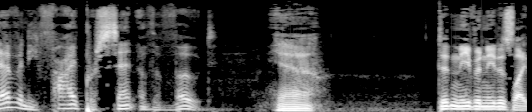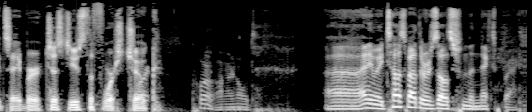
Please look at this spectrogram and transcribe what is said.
75% of the vote. Yeah. Didn't even need his lightsaber. Just used the force choke. Poor Arnold. Uh, anyway, tell us about the results from the next bracket.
